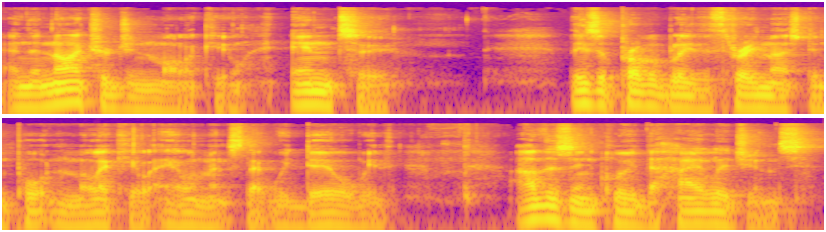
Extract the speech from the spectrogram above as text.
and the nitrogen molecule, N2. These are probably the three most important molecular elements that we deal with. Others include the halogens,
